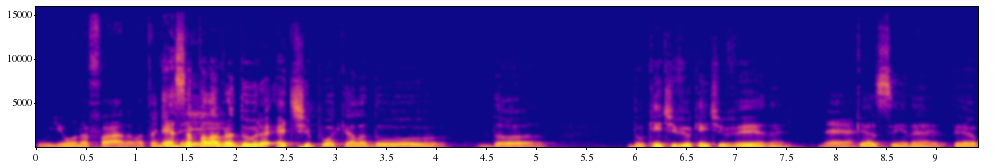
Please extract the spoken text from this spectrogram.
o Yuna fala. Anthony Essa palavra dura é tipo aquela do. do. do quem te viu, quem te vê, né? É. Que é assim, né? É,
